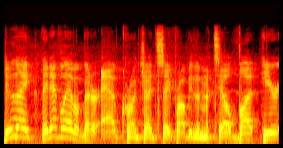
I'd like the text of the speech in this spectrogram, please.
Do they? They definitely have a better ab crunch, I'd say, probably than Mattel, but here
